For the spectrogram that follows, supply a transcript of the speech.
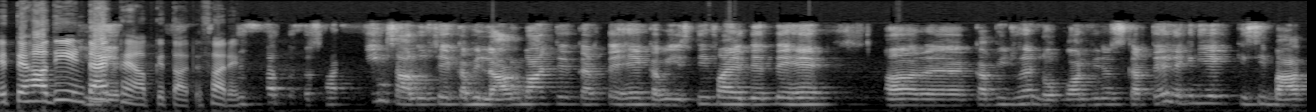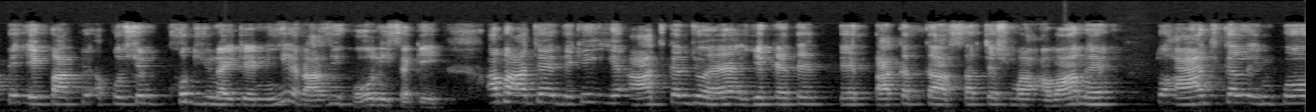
इतिहादी इंटैक्ट हैं आपके तारे, सारे। तीन सालों से कभी लॉन्ग मार्च करते हैं कभी इस्तीफा देते हैं और कभी जो है नो कॉन्फिडेंस करते हैं लेकिन ये किसी बात पे एक बात पे अपोजिशन खुद यूनाइटेड नहीं है राज़ी हो नहीं सकी। अब आ जाए देखिए ये आजकल जो है ये कहते हैं ताकत का सर चश्मा अवाम है तो आजकल इनको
